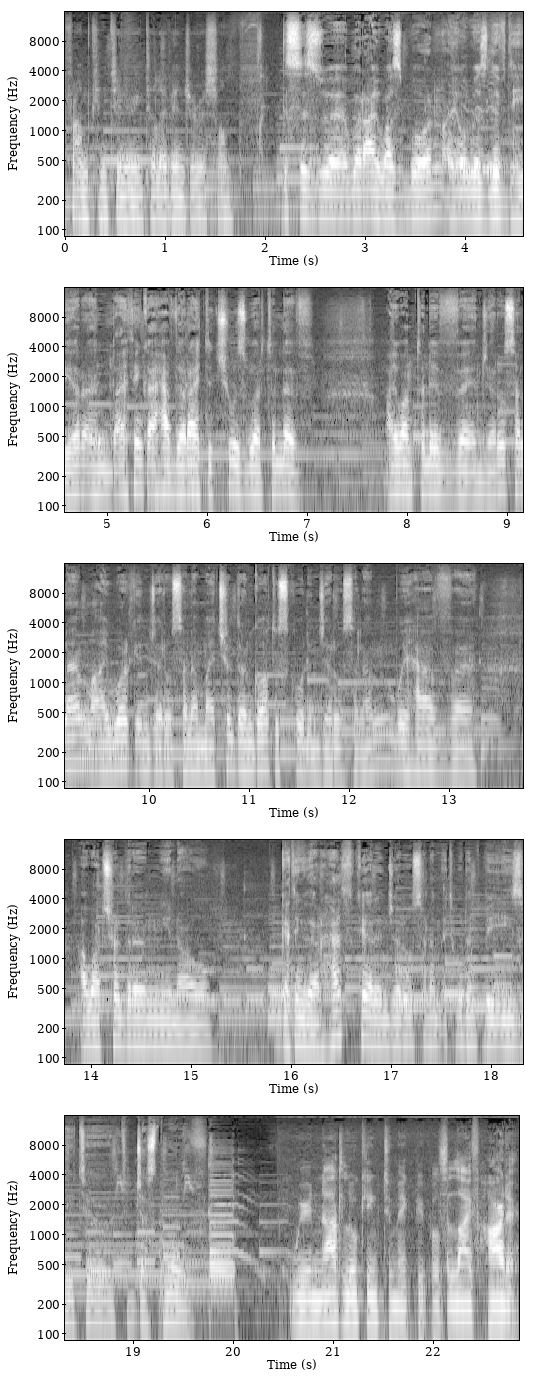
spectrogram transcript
from continuing to live in Jerusalem. This is uh, where I was born. I always lived here, and I think I have the right to choose where to live. I want to live uh, in Jerusalem. I work in Jerusalem. My children go to school in Jerusalem. We have uh, our children, you know, getting their health care in Jerusalem. It wouldn't be easy to, to just move. We're not looking to make people's life harder.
